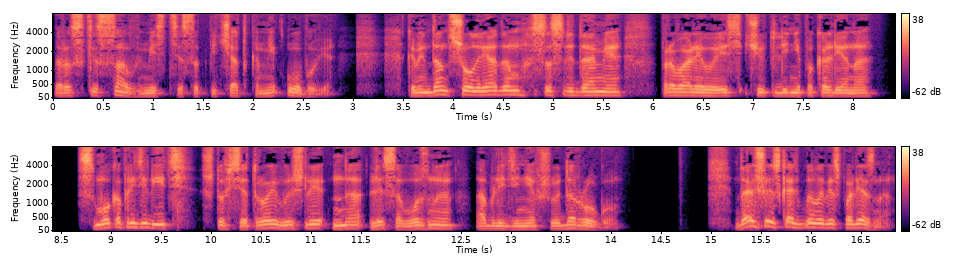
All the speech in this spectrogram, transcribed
раскисал вместе с отпечатками обуви. Комендант шел рядом со следами, проваливаясь чуть ли не по колено. Смог определить, что все трое вышли на лесовозную обледеневшую дорогу. Дальше искать было бесполезно,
